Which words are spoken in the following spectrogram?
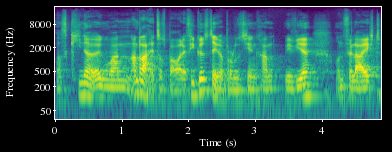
aus China irgendwann ein anderer Heizungsbauer, der viel günstiger produzieren kann wie wir und vielleicht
